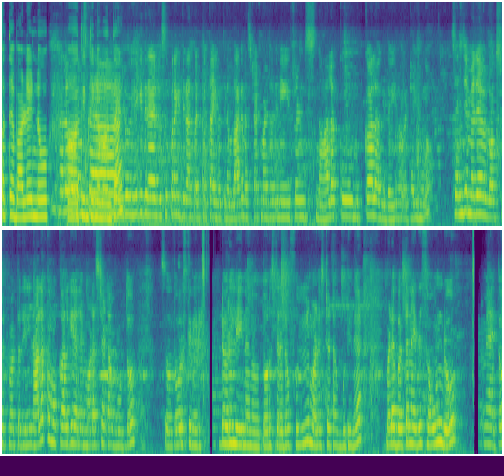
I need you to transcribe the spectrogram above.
ಮತ್ತು ಬಾಳೆಹಣ್ಣು ಆ, ತಿಂತೀನಮ್ಮ ಅಂತ? ಹೇಗಿದ್ದೀರಾ? ಎಲ್ಲರೂ ಸೂಪರ್ ಆಗಿದ್ದೀರಾ ಅಂತ ಅನ್ಕೊತಾ ಇವತ್ತಿನ ವ್ಲಾಗನ್ನ ಸ್ಟಾರ್ಟ್ ಮಾಡ್ತಾ ಇದ್ದೀನಿ ಫ್ರೆಂಡ್ಸ್ ನಾಲ್ಕು ಮುಕ್ಕಾಲಾಗಿದೆ ಇವಾಗ ಟೈಮು ಸಂಜೆ ಮೇಲೆ ವ್ಲಾಗ್ ಸ್ಟಾರ್ಟ್ ಮಾಡ್ತಾ ಇದ್ದೀನಿ ನಾಲ್ಕು ಮುಕ್ಕಾಲ್ಗೆ ಅಲ್ಲೇ ಮಳೆ ಸ್ಟಾರ್ಟ್ ಆಗ್ಬಿಡ್ತು. ಸೊ ತೋರಿಸ್ತೀನಿ ರೀ ಡೋರಲ್ಲಿ ನಾನು ತೋರಿಸ್ತಿರೋದು ಫುಲ್ ಮಳೆ ಸ್ಟಾರ್ಟ್ ಆಗಿಬಿಟ್ಟಿದೆ. ಮಳೆ ಬರ್ತಾನೆ ಇದೆ. ಸೌಂಡು ಕಡಿಮೆ ಆಯಿತು.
